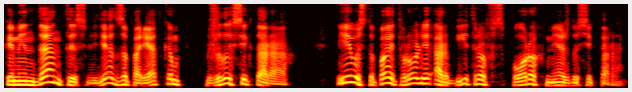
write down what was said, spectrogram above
Коменданты следят за порядком в жилых секторах, и выступает в роли арбитров в спорах между секторами.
